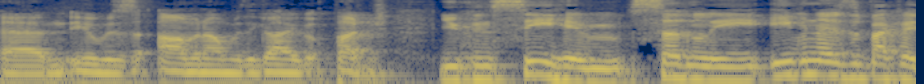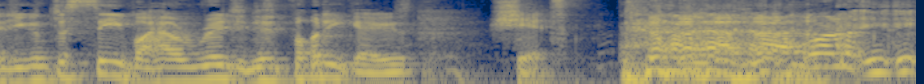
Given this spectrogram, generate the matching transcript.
Um, who was arm in arm with the guy who got punched? You can see him suddenly, even though it's the back edge, you can just see by how rigid his body goes. Shit. well, look, he- he-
